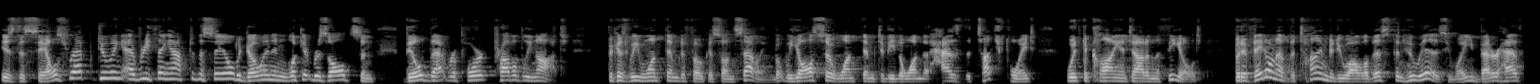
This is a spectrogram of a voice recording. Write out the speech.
Is the sales rep doing everything after the sale to go in and look at results and build that report? Probably not because we want them to focus on selling, but we also want them to be the one that has the touch point with the client out in the field. But if they don't have the time to do all of this, then who is? Well, you better have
